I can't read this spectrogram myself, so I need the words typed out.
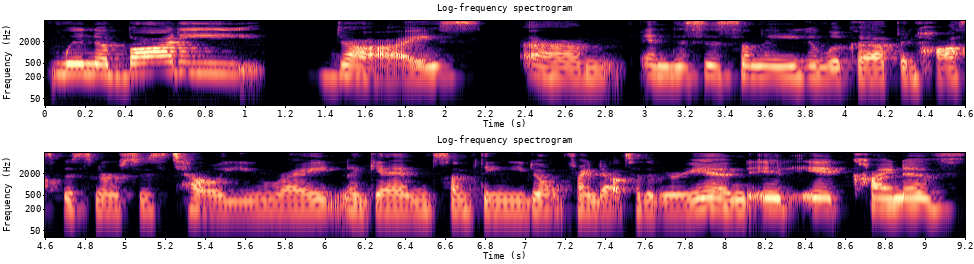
when a body dies, um, and this is something you can look up and hospice nurses tell you right? And again something you don't find out to the very end. It it kind of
